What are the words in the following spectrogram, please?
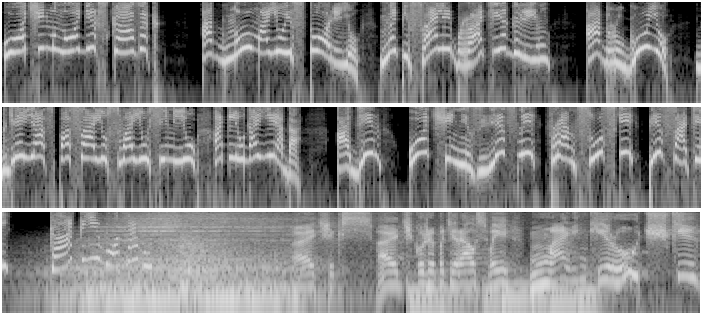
очень многих сказок. Одну мою историю написали братья Гримм А другую, где я спасаю свою семью от людоеда Один очень известный французский писатель Как его зовут? Мальчик, мальчик уже потирал свои маленькие ручки,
